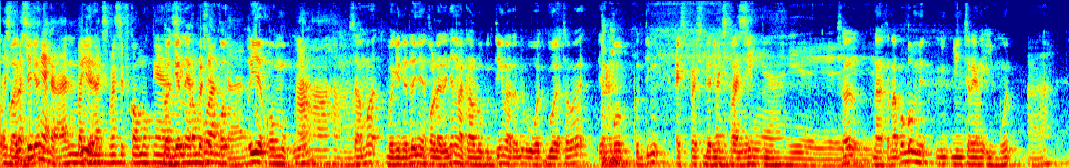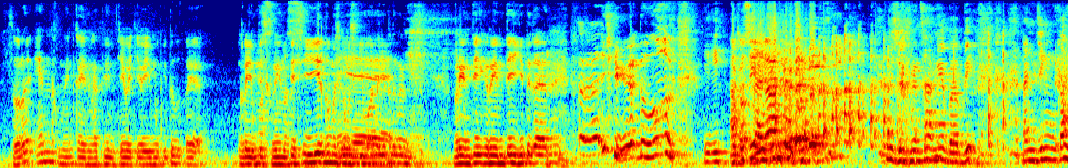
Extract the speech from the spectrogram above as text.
ekspresifnya bagian kan, bagian iya, ekspresif komuknya bagian si ekspresif kom- kan. iya komuknya Ah, ah, ah. sama bagian dadanya kalau dadanya nggak terlalu penting lah tapi buat gue soalnya yang gue penting ekspresi dari mukanya. Iya iya. Soalnya- iya. nah kenapa gue ngincer yang imut ah. soalnya enak main kayak ngeliatin cewek-cewek imut itu kayak ngerintis ngerintis iya gue masih Iya. gimana gitu ngerintih ngerintih gitu kan iya, aduh apa sih anjing? Jangan sange babi. Anjing kau.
